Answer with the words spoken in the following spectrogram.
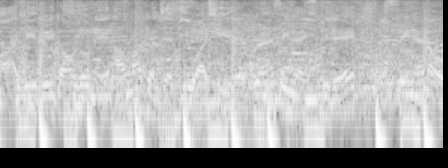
မှာအရေးသွေးကောင်းဆုံးနဲ့အာမခံချက်ပြေဝရှိတဲ့ brand စိတ်နိုင်ကြီးဖြစ်တဲ့စိတ်နှမ်းတော်ကိုလာတ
